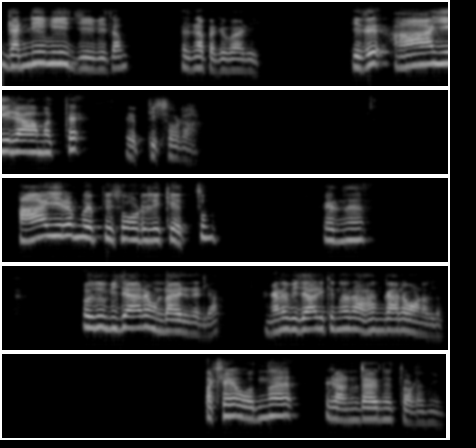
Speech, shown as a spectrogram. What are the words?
ധന്യമീ ജീവിതം എന്ന പരിപാടി ഇത് ആയിരാമത്തെ എപ്പിസോഡാണ്. ആയിരം എപ്പിസോഡിലേക്ക് എത്തും എന്ന് ഒരു വിചാരം ഉണ്ടായിരുന്നില്ല. അങ്ങനെ വിചാരിക്കുന്ന ഒരു അഹങ്കാരമാണല്ലോ. പക്ഷെ ഒന്ന് രണ്ടെന്ന് തുടങ്ങി.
